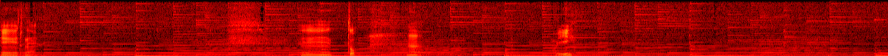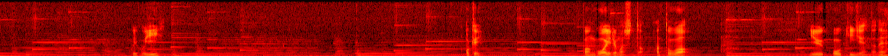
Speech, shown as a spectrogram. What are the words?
う。えー、っとね。えー、っと、うん。いい？ほいほい。OK。番号は入れました。あとは、有効期限だね。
